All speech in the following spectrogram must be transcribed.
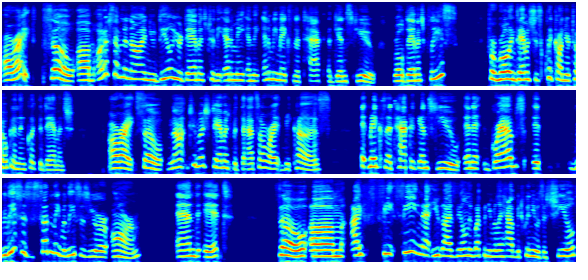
All right. So um, on a seven to nine, you deal your damage to the enemy, and the enemy makes an attack against you. Roll damage, please. For rolling damage, just click on your token and then click the damage. All right. So not too much damage, but that's all right because it makes an attack against you and it grabs it releases suddenly releases your arm and it. So um, I see, seeing that you guys the only weapon you really have between you is a shield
